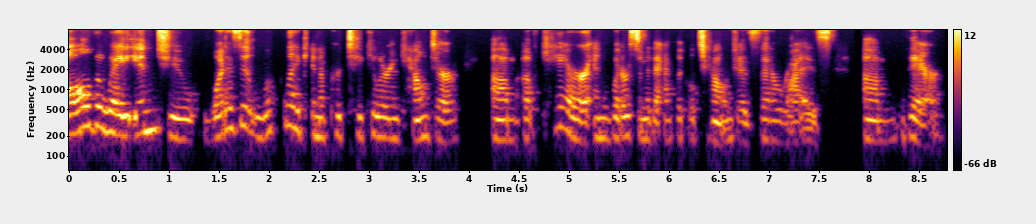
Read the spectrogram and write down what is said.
all the way into what does it look like in a particular encounter um, of care and what are some of the ethical challenges that arise um, there.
